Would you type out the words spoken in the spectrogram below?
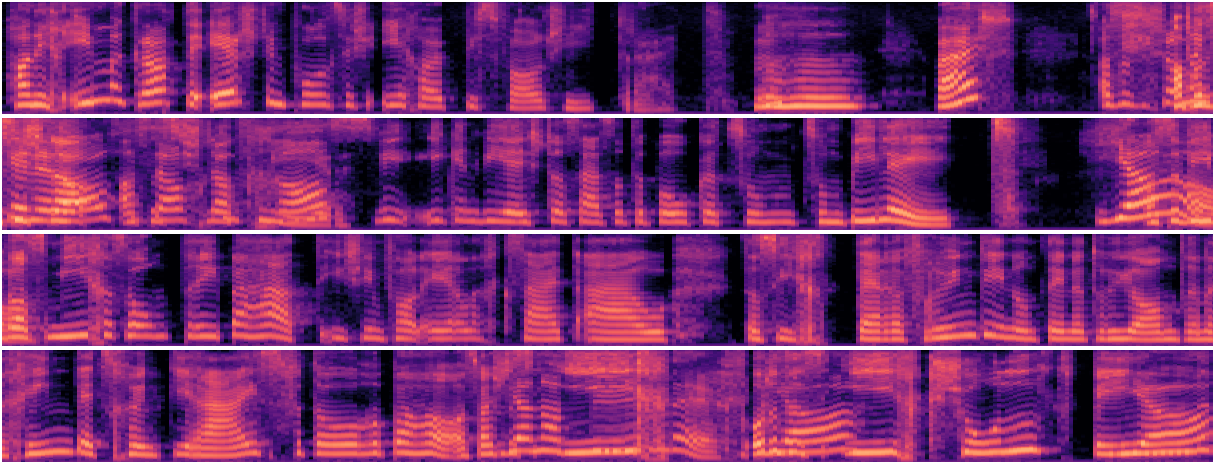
habe ich immer gerade der erste Impuls ist, ich habe etwas falsch eingetragen. Hm? Mhm. Weißt du? Also es ist schon Aber ein es ist, Generalverdacht also es ist noch mir. krass, wie irgendwie ist das also der Bogen zum, zum Billett. Ja. Also wie was mich so umtrieben hat, ist im Fall ehrlich gesagt auch, dass ich dieser Freundin und diesen drei anderen Kindern jetzt könnte die Reise verdorben haben. Also weißt, ja, dass ich natürlich. oder ja. dass ich geschuld bin, Ja.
